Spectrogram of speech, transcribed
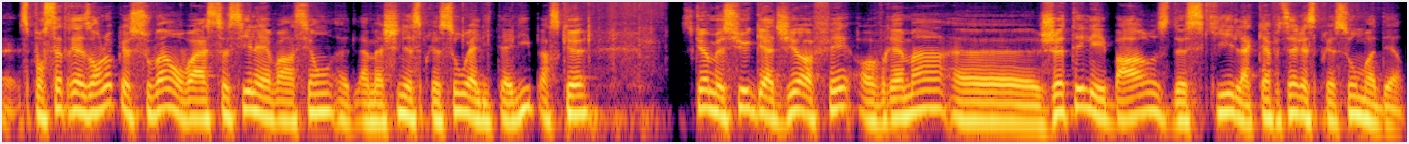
Euh, c'est pour cette raison-là que souvent on va associer l'invention euh, de la machine espresso à l'Italie parce que ce que M. Gaggia a fait a vraiment euh, jeté les bases de ce qui est la cafetière espresso moderne.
